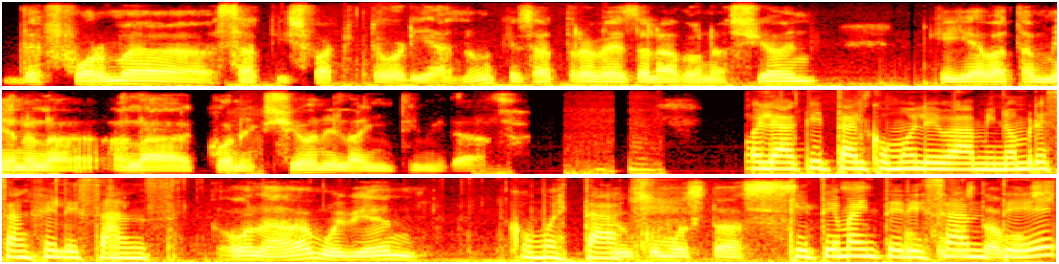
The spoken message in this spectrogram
de forma satisfactoria, ¿no? Que es a través de la donación que lleva también a la, a la conexión y la intimidad. Hola, ¿qué tal? ¿Cómo le va? Mi nombre es Ángeles Sanz. Hola, muy bien. ¿Cómo estás? ¿Cómo estás? Qué tema interesante.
